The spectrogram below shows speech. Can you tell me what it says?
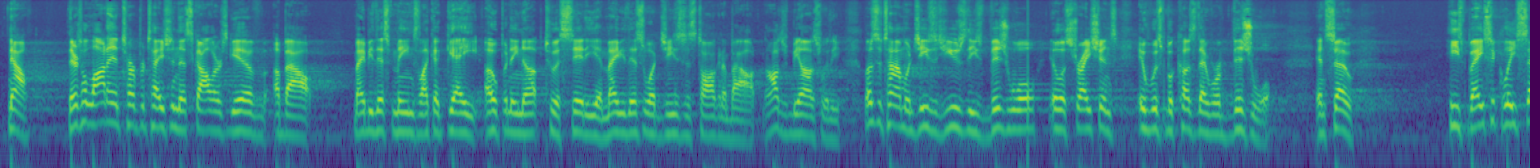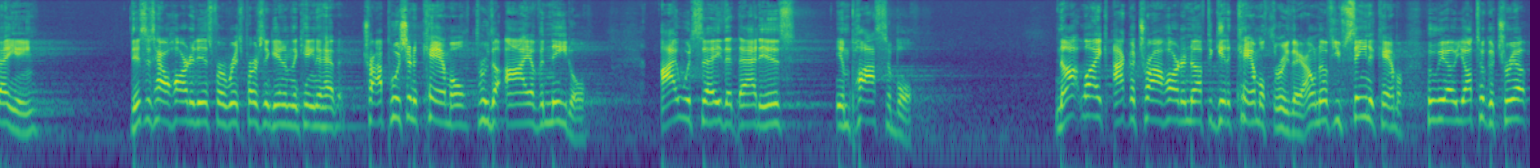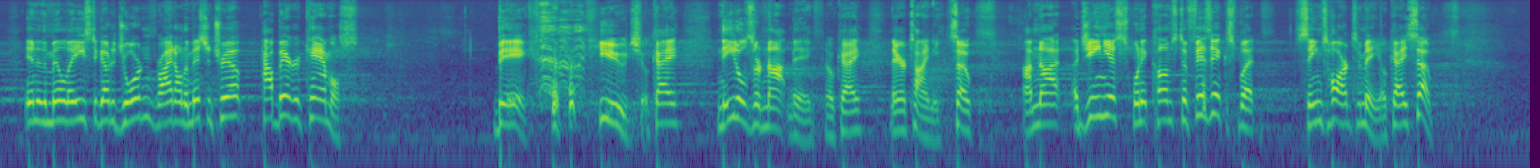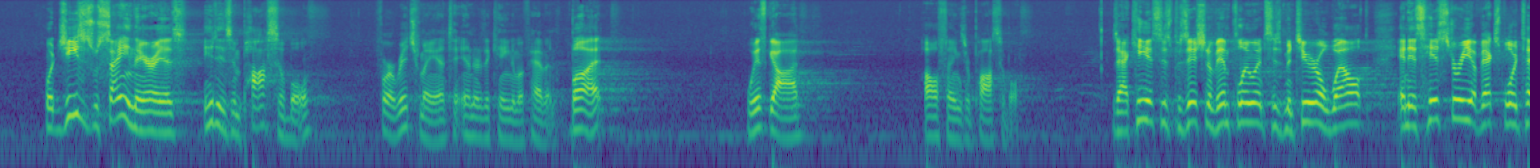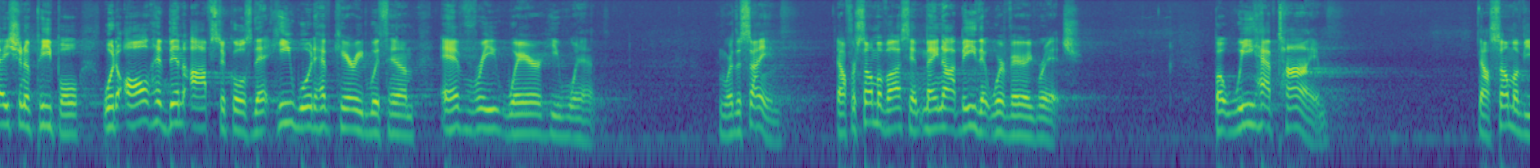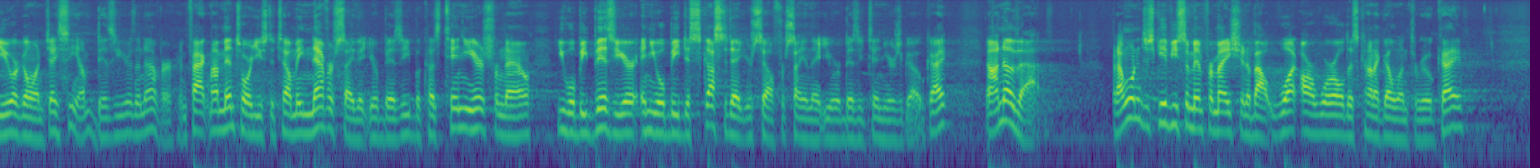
Now, there's a lot of interpretation that scholars give about maybe this means like a gate opening up to a city, and maybe this is what Jesus is talking about. I'll just be honest with you. Most of the time, when Jesus used these visual illustrations, it was because they were visual. And so he's basically saying, this is how hard it is for a rich person to get in the kingdom of heaven. Try pushing a camel through the eye of a needle. I would say that that is impossible. Not like I could try hard enough to get a camel through there. I don't know if you've seen a camel. Julio, y'all took a trip into the Middle East to go to Jordan, right, on a mission trip. How big are camels? Big, huge, okay? Needles are not big, okay? They're tiny. So I'm not a genius when it comes to physics, but seems hard to me, okay? So, what Jesus was saying there is it is impossible for a rich man to enter the kingdom of heaven. But with God, all things are possible. Zacchaeus' position of influence, his material wealth, and his history of exploitation of people would all have been obstacles that he would have carried with him everywhere he went. And we're the same. Now, for some of us, it may not be that we're very rich, but we have time. Now, some of you are going, JC, I'm busier than ever. In fact, my mentor used to tell me never say that you're busy because 10 years from now, you will be busier and you will be disgusted at yourself for saying that you were busy 10 years ago, okay? Now, I know that, but I want to just give you some information about what our world is kind of going through, okay?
